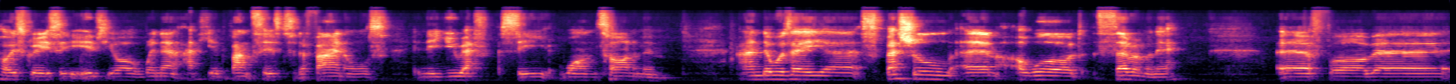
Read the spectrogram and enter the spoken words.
Royce Gracie is your winner, and he advances to the finals in the UFC One tournament and there was a uh, special um, award ceremony uh, for uh,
